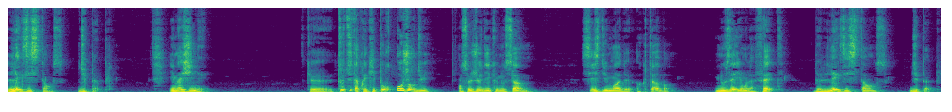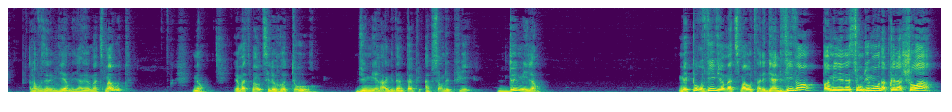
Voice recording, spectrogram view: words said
l'existence du peuple Imaginez que tout de suite après qui, pour aujourd'hui, en ce jeudi que nous sommes 6 du mois de octobre, nous ayons la fête de l'existence du peuple. Alors vous allez me dire, mais il y a Yom. Non. Yom c'est le retour du miracle d'un peuple absent depuis 2000 ans. Mais pour vivre Yom il fallait bien être vivant parmi les nations du monde après la Shoah.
